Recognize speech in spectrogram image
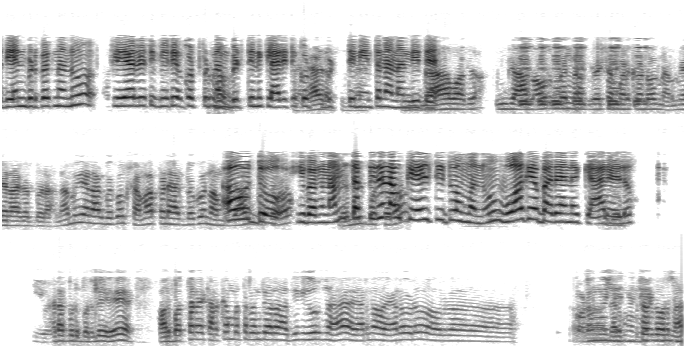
ಅದೇನ್ ಬಿಡ್ಬೇಕು ನಾನು ಕ್ಲಿಯಾರಿಟಿ ವಿಡಿಯೋ ಕೊಟ್ಬಿಟ್ಟು ನಾನು ಬಿಡ್ತೀನಿ ಕ್ಲಾರಿಟಿ ಕೊಟ್ಬಿಡ್ತೀನಿ ಅಂತ ನಾನು ಅಂದಿದ್ದೆ ನಾವ್ ಈಗ ಅವ್ರ ಮೇಲೆ ನಾವು ದ್ವೇಷ ಮಾಡ್ಕೊಂಡು ಹೋಗಿ ನಮ್ಗೇನಾಗದ್ ಬೇಡ. ನಮ್ಗೇನಾಗ್ಬೇಕು ಕ್ಷಮಾಪಣೆ ಆಗ್ಬೇಕು? ನಮ್ ಹೌದು. ಇವಾಗ ನಮ್ ತಪ್ಪಿದ್ರೆ ನಾವು ಕೇಳ್ತಿದ್ವ ಮನು ಹೋಗೇ ಬರೆ ಅನ್ನಕ್ ಯಾರು ಹೇಳು? ಬೇಡ ಬಿಡು ಬರ್ಲಿ. ಅವ್ರು ಬರ್ತಾರೆ ಕರ್ಕೊಂಡ್ ಬರ್ತಾರೆ ಅಂತ ಅದಕ್ಕೆ ಇವ್ರನ್ನ ಯಾರನ್ನ ಯಾರೋ ಹೇಳು ಅವ್ರ ಧರ್ಮಸ್ಥಳದವ್ರನ್ನ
